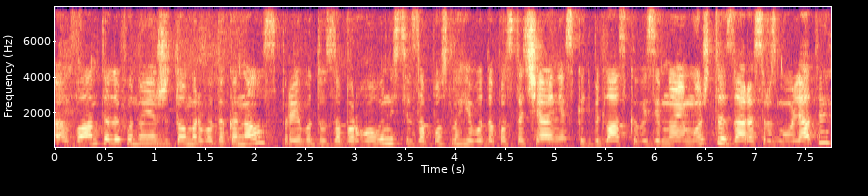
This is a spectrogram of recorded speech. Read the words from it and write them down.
Е, Вам телефонує Житомир водоканал з приводу заборгованості за послуги водопостачання. Скажіть, будь ласка, ви зі мною можете зараз розмовляти?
